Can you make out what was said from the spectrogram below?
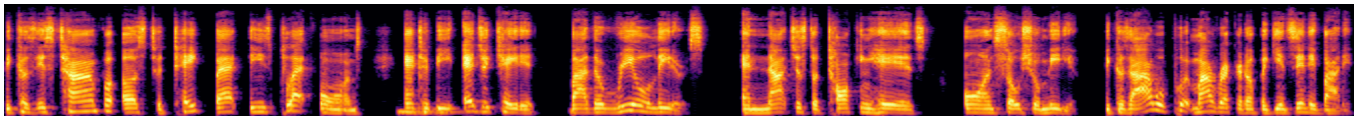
because it's time for us to take back these platforms and to be educated by the real leaders and not just the talking heads on social media. Because I will put my record up against anybody.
